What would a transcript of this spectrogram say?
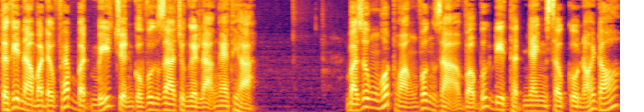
Từ khi nào mà được phép bật mí chuyện của vương gia cho người lạ nghe thế hả? Bà Dung hốt hoảng vâng dạ và bước đi thật nhanh sau câu nói đó.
